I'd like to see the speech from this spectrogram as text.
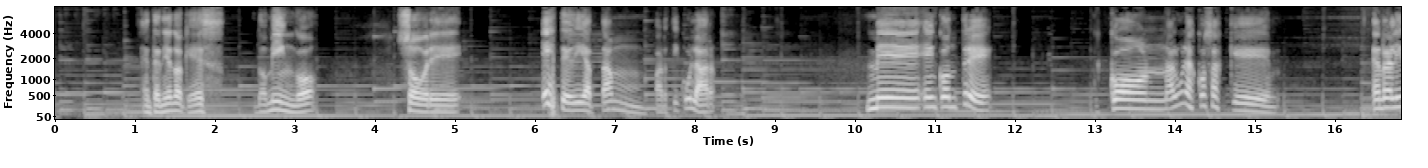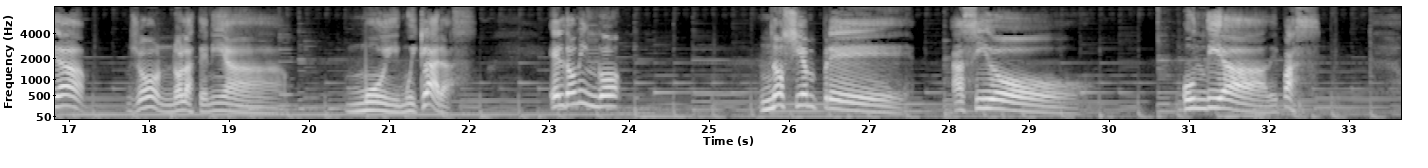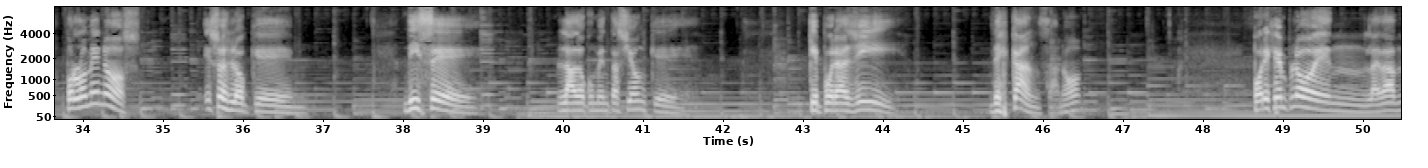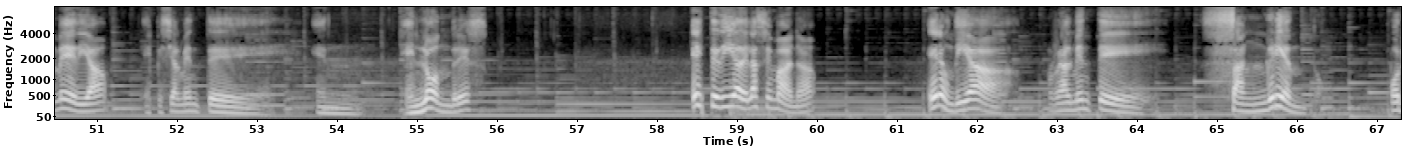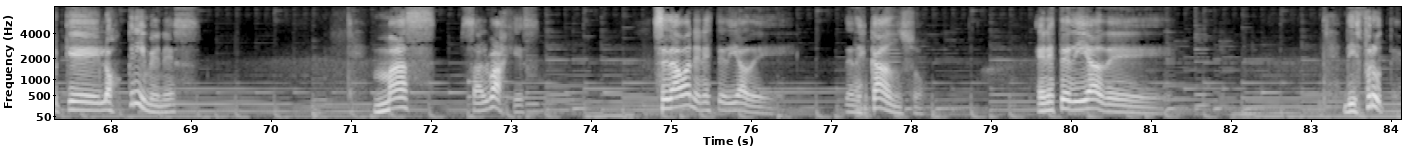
entendiendo que es domingo, sobre este día tan particular, me encontré con algunas cosas que en realidad yo no las tenía muy muy claras. El domingo no siempre ha sido un día de paz. Por lo menos eso es lo que dice la documentación que, que por allí descansa, ¿no? Por ejemplo, en la Edad Media, especialmente en en Londres, este día de la semana era un día realmente sangriento, porque los crímenes más salvajes se daban en este día de, de descanso, en este día de disfrute.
